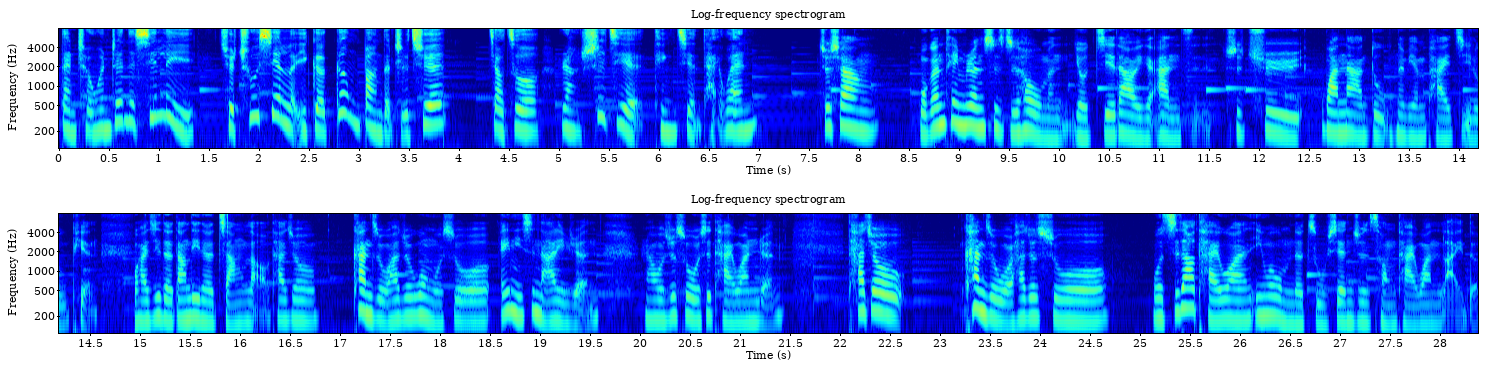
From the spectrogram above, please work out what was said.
但陈文珍的心里。却出现了一个更棒的职缺，叫做“让世界听见台湾”。就像我跟 Tim 认识之后，我们有接到一个案子，是去万纳度那边拍纪录片。我还记得当地的长老，他就看着我，他就问我说：“诶，你是哪里人？”然后我就说我是台湾人。他就看着我，他就说：“我知道台湾，因为我们的祖先就是从台湾来的。”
